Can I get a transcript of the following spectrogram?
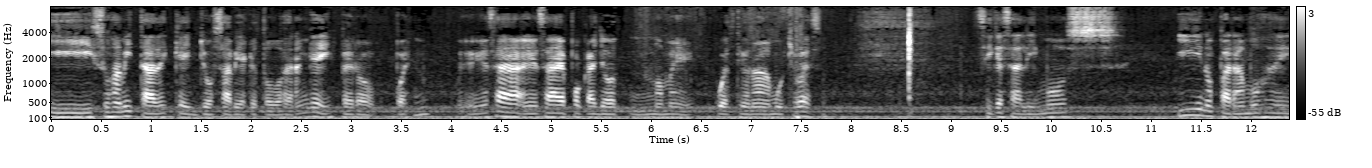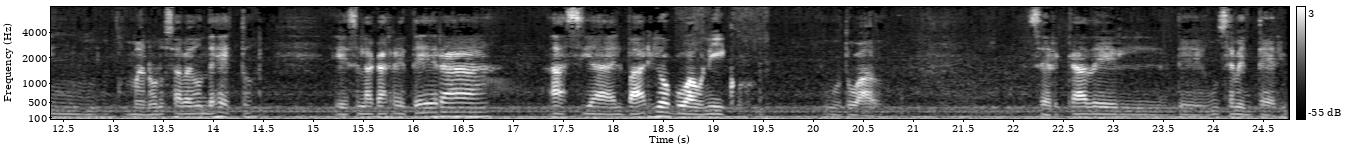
Y sus amistades, que yo sabía que todos eran gays, pero pues en esa, en esa época yo no me cuestionaba mucho eso. Así que salimos y nos paramos en Manolo sabe dónde es esto. Es la carretera hacia el barrio Guaunico, mutuado. cerca del, de un cementerio.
